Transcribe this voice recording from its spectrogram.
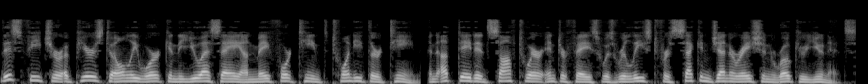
This feature appears to only work in the USA on May 14, 2013. An updated software interface was released for second generation Roku units.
